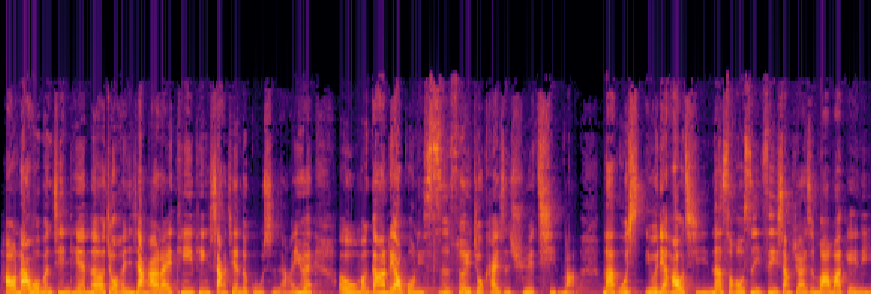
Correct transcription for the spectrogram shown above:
好，那我们今天呢就很想要来听一听上千的故事啊，因为呃，我们刚刚聊过你四岁就开始学琴嘛，那我有一点好奇，那时候是你自己想学，还是妈妈给你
